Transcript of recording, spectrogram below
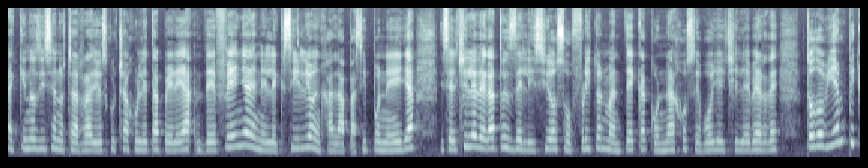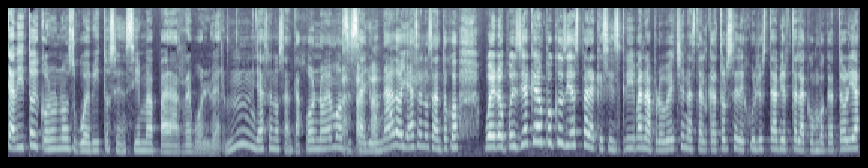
Aquí nos dice nuestra radio, escucha Julieta Perea, de Feña en el exilio en Jalapa, así pone ella. Dice, el chile de gato es delicioso, frito en manteca con ajo, cebolla y chile verde, todo bien picadito y con unos huevitos encima para revolver. Mm, ya se nos antojó, no hemos desayunado, ya se nos antojó. Bueno, pues ya quedan pocos días para que se inscriban, aprovechen, hasta el 14 de julio está abierta la convocatoria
